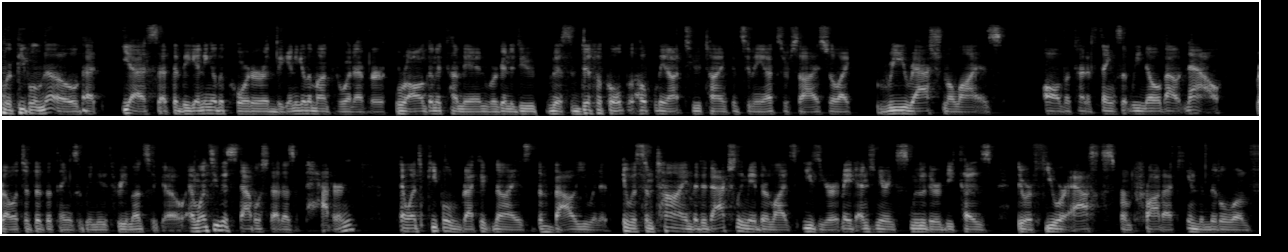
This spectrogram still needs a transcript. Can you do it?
where people know that yes, at the beginning of the quarter or the beginning of the month or whatever, we're all going to come in. We're going to do this difficult, but hopefully not too time consuming exercise to like re rationalize all the kind of things that we know about now relative to the things that we knew three months ago. And once you've established that as a pattern, and once people recognized the value in it, it was some time, but it actually made their lives easier. It made engineering smoother because there were fewer asks from product in the middle of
